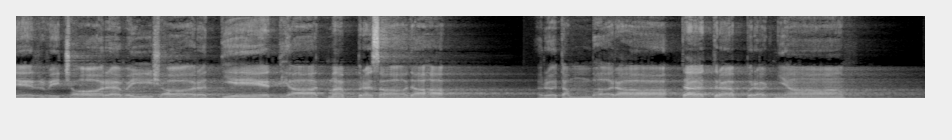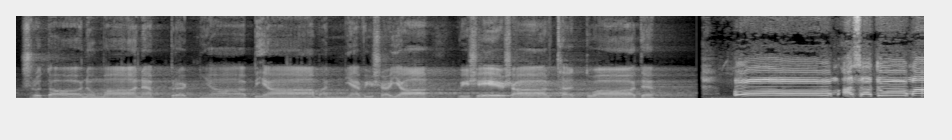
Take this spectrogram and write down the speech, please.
निर्विचारवैशारद्येऽध्यात्मप्रसादः ऋतम्भरा तत्र प्रज्ञा। श्रुतानुमानप्रज्ञाभ्यामन्यविषया विशेषार्थत्वात् అసతో మా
